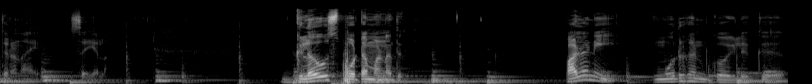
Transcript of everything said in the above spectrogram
திறனாய்வு செய்யலாம். க்ளவுஸ் போட்ட மனது. பழனி முருகன் கோயிலுக்கு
